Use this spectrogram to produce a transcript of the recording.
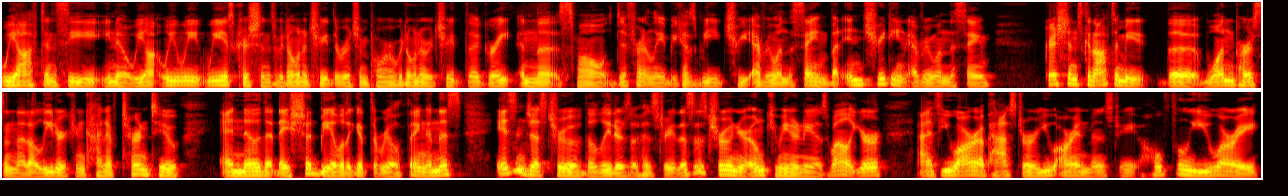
we often see, you know, we uh, we we we as Christians, we don't want to treat the rich and poor, we don't want to treat the great and the small differently because we treat everyone the same. But in treating everyone the same, Christians can often be the one person that a leader can kind of turn to and know that they should be able to get the real thing. And this isn't just true of the leaders of history. This is true in your own community as well. You're if you are a pastor or you are in ministry, hopefully you are a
